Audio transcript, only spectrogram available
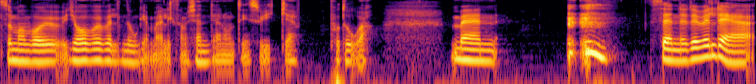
Så man var ju, jag var väldigt noga med, liksom, kände jag någonting så gick jag på toa. Men sen är det väl det,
